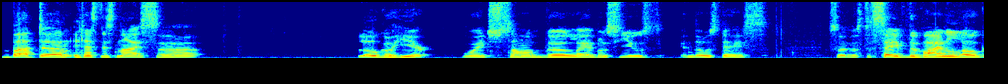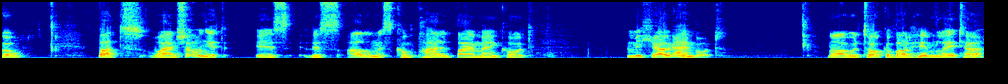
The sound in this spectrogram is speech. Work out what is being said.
but um, it has this nice uh, logo here, which some of the labels used in those days. So it was the Save the Vinyl logo. But why I'm showing it is this album is compiled by a man called Michael Reinbold. Now I will talk about him later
